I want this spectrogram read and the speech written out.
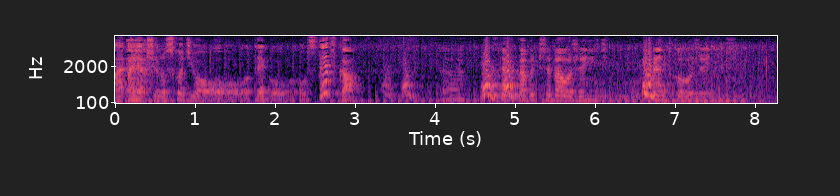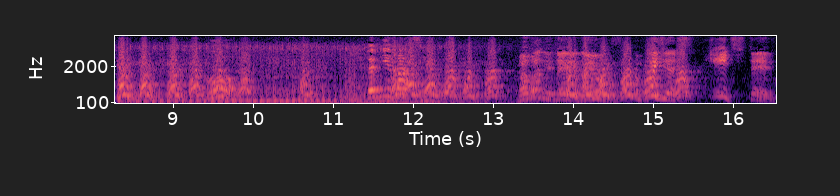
A, a jak się rozchodzi o, o, o tego, o Stewka, Tak, Stawka by trzeba ożenić, prędko ożenić. O! Pewnie Wacek. No wody ty, no już! No pójdziesz! Idź ty!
